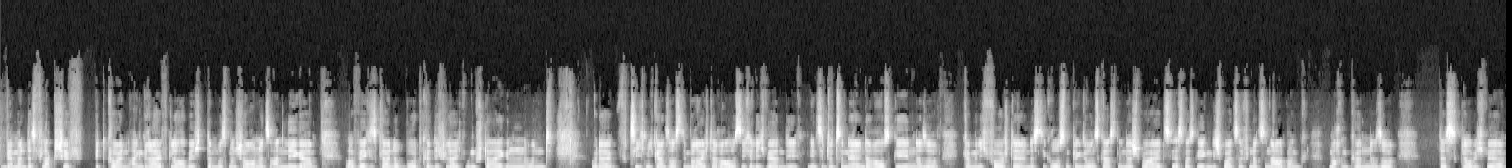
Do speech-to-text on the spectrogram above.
wenn man das Flaggschiff Bitcoin angreift, glaube ich, dann muss man schauen als Anleger, auf welches kleinere Boot könnte ich vielleicht umsteigen und oder ziehe ich mich ganz aus dem Bereich da raus? Sicherlich werden die Institutionellen da rausgehen. Also ich kann mir nicht vorstellen, dass die großen Pensionskassen in der Schweiz erst was gegen die Schweizerische Nationalbank machen können. Also das, glaube ich, wäre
